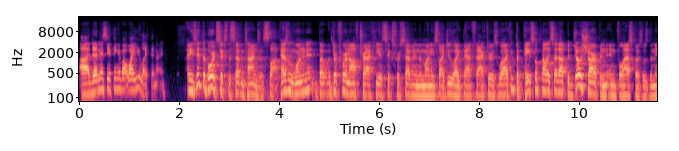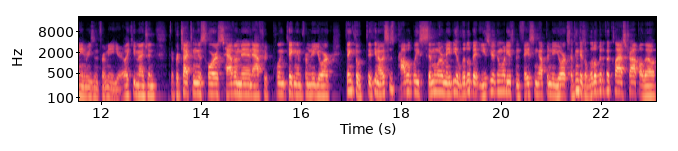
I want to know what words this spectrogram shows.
Uh, did I miss anything about why you like the nine? He's hit the board six to seven times in slop. Hasn't won in it, but for an off track, he is six for seven in the money. So I do like that factor as well. I think the pace will probably set up, but Joe Sharp and, and Velazquez was the main reason for me here. Like you mentioned, they're protecting this horse, have him in after pulling, taking him from New York. I think the you know this is probably similar, maybe a little bit easier than what he's been facing up in New York. So I think there's a little bit of a class drop, although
